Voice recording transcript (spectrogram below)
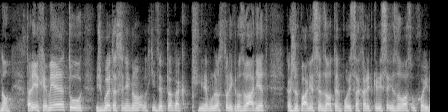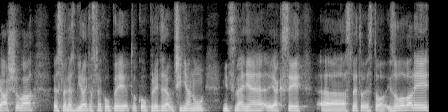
No, tady je chemie, tu, když budete se někdo chtít zeptat, tak nebudu zase tolik rozvádět. Každopádně jsem vzal ten polysacharid, který se izoloval z ucho Jidášova, ten jsme nezbírali, to jsme koupili, to koupili teda u Číňanů, nicméně jak si uh, jsme to, to izolovali,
